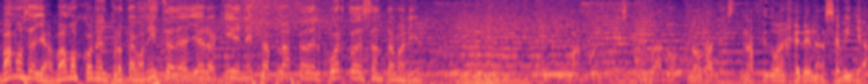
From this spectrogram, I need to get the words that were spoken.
vamos allá, vamos con el protagonista de ayer aquí en esta plaza del puerto de Santa María. Manuel Escribano Nogales, nacido en Gerena, Sevilla,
